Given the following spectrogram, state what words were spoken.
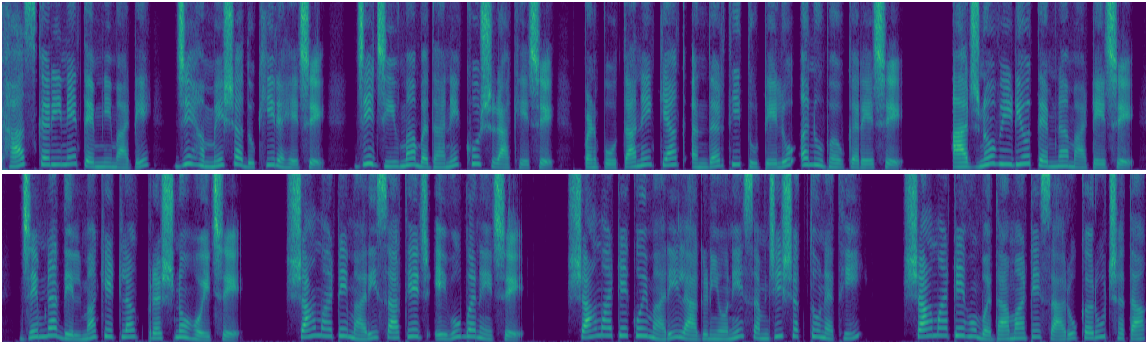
ખાસ કરીને તેમની માટે, જે હંમેશા દુઃખી રહે છે, જે જીવમાં બધાને ખુશ રાખે છે, પણ પોતાને ક્યાંક અંદરથી તૂટેલો અનુભવ કરે છે. આજનો વિડિયો તેમના માટે છે, જેમના દિલમાં કેટલાક પ્રશ્નો હોય છે. શા માટે મારી સાથે જ એવું બને છે? શા માટે કોઈ મારી લાગણીઓને સમજી શકતું નથી? શા માટે હું બધા માટે સારું કરું છતાં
